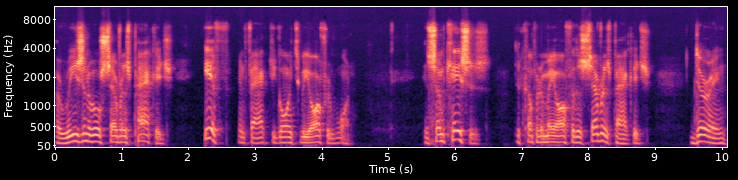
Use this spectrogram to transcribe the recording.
a reasonable severance package if, in fact, you're going to be offered one. In some cases, the company may offer the severance package during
